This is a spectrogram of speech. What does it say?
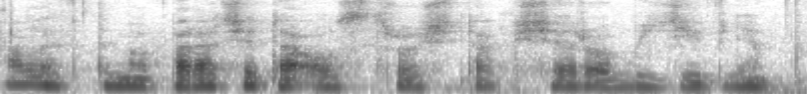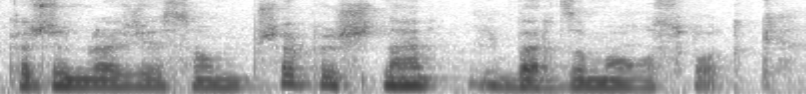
Ale w tym aparacie ta ostrość tak się robi dziwnie. W każdym razie są przepyszne i bardzo mało słodkie.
